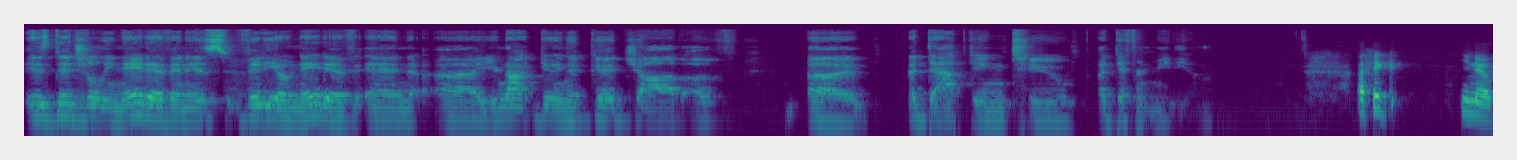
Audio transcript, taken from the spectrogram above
is digitally native and is video native and uh, you're not doing a good job of uh, adapting to a different medium i think you know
